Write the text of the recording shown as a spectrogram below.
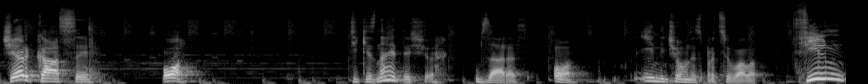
Черкаси. О! Тільки знаєте що? Зараз. О, і нічого не спрацювало. Фільм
